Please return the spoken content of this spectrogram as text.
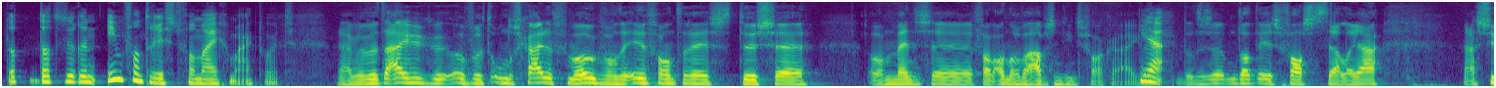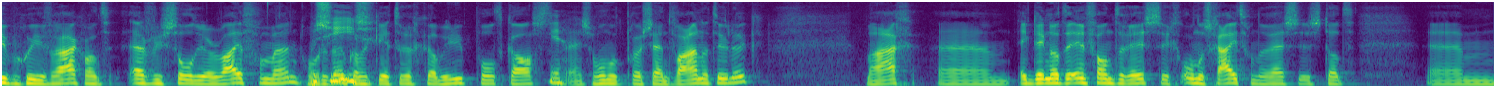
dat, dat er een infanterist van mij gemaakt wordt? Nou, we hebben het eigenlijk over het onderscheidend vermogen van de infanterist tussen eh, mensen van andere wapens- en dienstvakken eigenlijk. Dat is om dat eerst vast te stellen. Ja, nou, super goede vraag, want every soldier rifleman, hoorde ik ook al een keer terugkomen in jullie podcast. Ja. Is 100% waar natuurlijk. Maar ehm, ik denk dat de infanterist zich onderscheidt van de rest, is dat ehm,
